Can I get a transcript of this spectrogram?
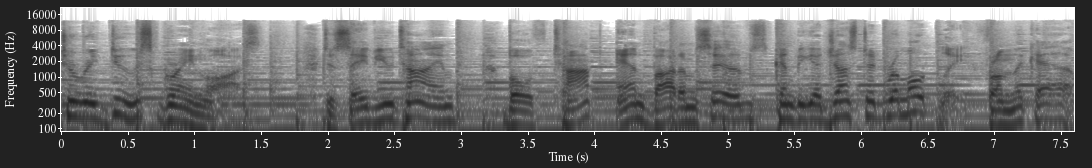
to reduce grain loss. To save you time, both top and bottom sieves can be adjusted remotely from the cab.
